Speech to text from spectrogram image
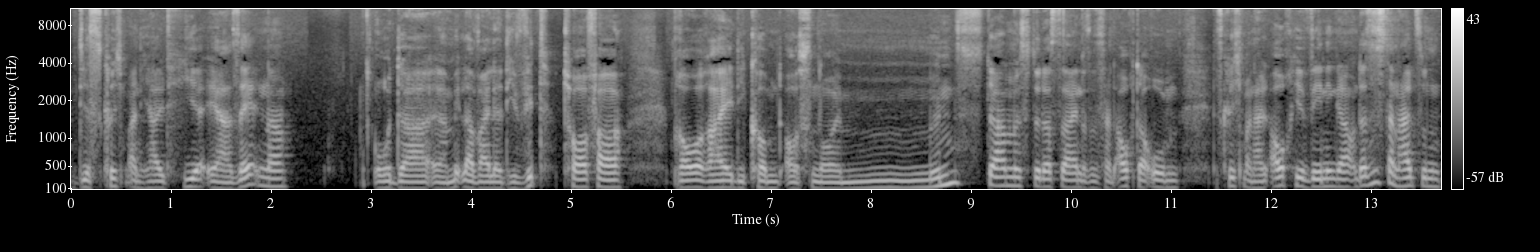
Das kriegt man halt hier eher seltener. Oder äh, mittlerweile die Wittorfer Brauerei, die kommt aus Neumünster, müsste das sein. Das ist halt auch da oben. Das kriegt man halt auch hier weniger. Und das ist dann halt so ein,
